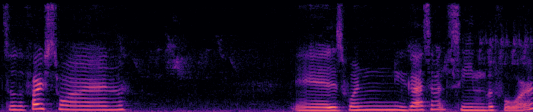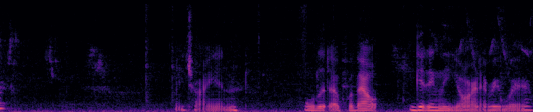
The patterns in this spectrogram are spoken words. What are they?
so the first one is one you guys haven't seen before. Let me try and hold it up without getting the yarn everywhere.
